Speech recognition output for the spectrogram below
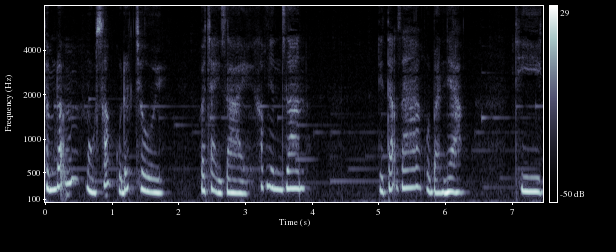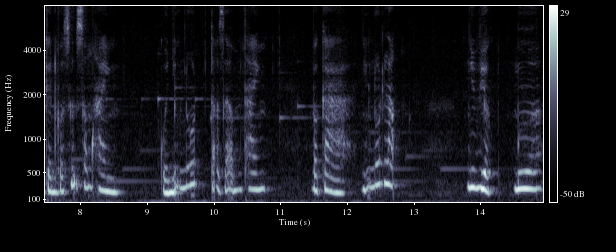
Thấm đẫm màu sắc của đất trời và trải dài khắp nhân gian để tạo ra một bản nhạc, thì cần có sự song hành của những nốt tạo ra âm thanh và cả những nốt lặng như việc mưa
